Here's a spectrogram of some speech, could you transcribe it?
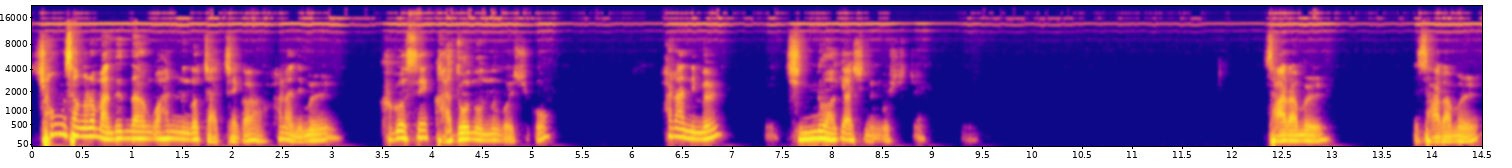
형상으로 만든다는 하는 것 자체가 하나님을 그것에 가둬 놓는 것이고 하나님을 진노하게 하시는 것이죠. 사람을 사람을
